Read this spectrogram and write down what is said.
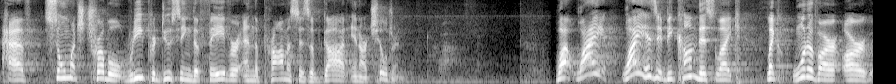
have so much trouble reproducing the favor and the promises of God in our children? Why, why, why has it become this like, like one of our, our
